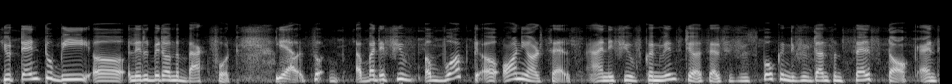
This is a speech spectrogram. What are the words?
you tend to be uh, a little bit on the back foot. Yeah. Uh, so, but if you've uh, worked uh, on yourself and if you've convinced yourself, if you've spoken, if you've done some self-talk, and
